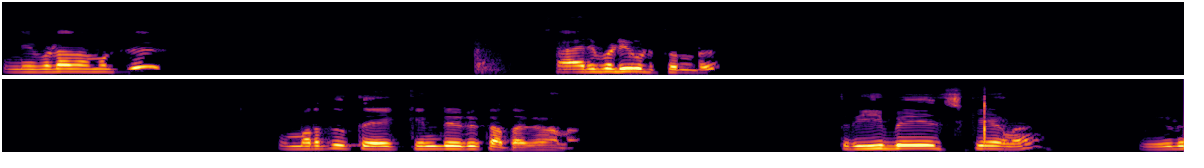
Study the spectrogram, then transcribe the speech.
പിന്നെ ഇവിടെ നമുക്ക് ചാരുപടി കൊടുത്തിട്ടുണ്ട്. ഉമ്മറത്ത് തേക്കിന്റെ ഒരു കഥ കാണാം. ത്രീ ബി എച്ച് കെ ആണ്. വീട്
